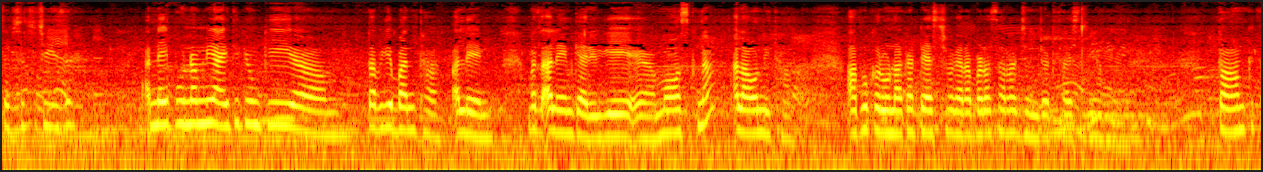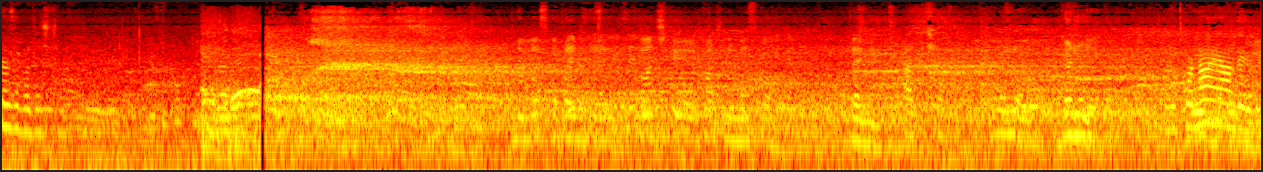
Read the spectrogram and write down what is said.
सबसे अच्छी चीज़ है। नहीं, पूनम नहीं आई थी क्योंकि तब ये बंद था, अलेन। मतलब अलेन कह रही हूँ, ये मॉस्क ना, अलाउ नहीं था। आपको कोरोना का टेस्ट वगैरह बड़ा सारा झंझट था, इसलिए काम कितना ज़बरदस्त है नमाज़ टाइम पाँच के पाँच नमाज़ का टाइमिंग अच्छा। घड़ी रुको ना यहाँ देखते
